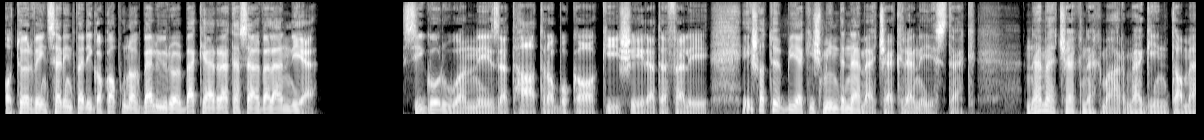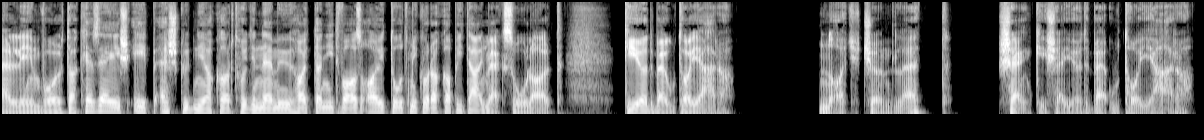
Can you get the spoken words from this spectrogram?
A törvény szerint pedig a kapunak belülről be kell reteszelve lennie. Szigorúan nézett hátra Boka a kísérete felé, és a többiek is mind nemecsekre néztek. Nemecseknek már megint a mellén volt a keze, és épp esküdni akart, hogy nem ő hagyta nyitva az ajtót, mikor a kapitány megszólalt. Ki jött be utoljára? Nagy csönd lett, senki se jött be utoljára.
